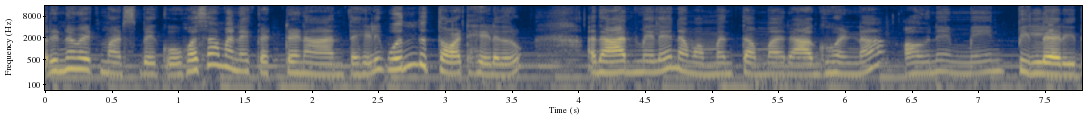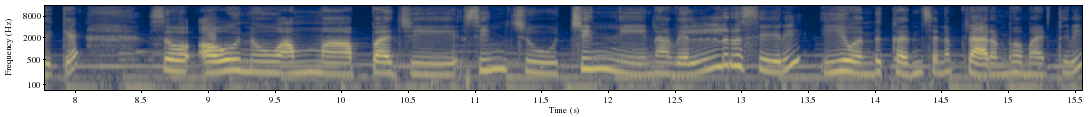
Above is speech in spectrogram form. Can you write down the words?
ರಿನೋವೇಟ್ ಮಾಡಿಸ್ಬೇಕು, ಹೊಸ ಮನೆ ಕಟ್ಟೋಣ ಅಂತ ಹೇಳಿ ಒಂದು ಥಾಟ್ ಹೇಳಿದರು. ಅದಾದಮೇಲೆ ನಮ್ಮ ಅಮ್ಮನ ತಮ್ಮ ರಾಘವಣ್ಣ ಅವನೇ ಮೇನ್ ಪಿಲ್ಲರ್ ಇದಕ್ಕೆ. ಸೊ ಅವನು, ಅಮ್ಮ, ಅಪ್ಪಾಜಿ, ಸಿಂಚು, ಚಿನ್ನಿ ನಾವೆಲ್ಲರೂ ಸೇರಿ ಈ ಒಂದು ಕನಸನ್ನು ಪ್ರಾರಂಭ ಮಾಡ್ತೀವಿ.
